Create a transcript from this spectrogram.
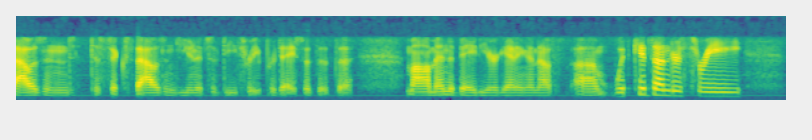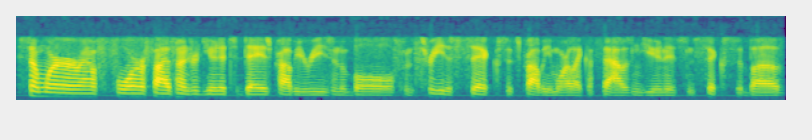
6,000 to 6,000 units of D3 per day so that the mom and the baby are getting enough. Um, with kids under three, somewhere around four or 500 units a day is probably reasonable. From three to six, it's probably more like a 1,000 units, and six above,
